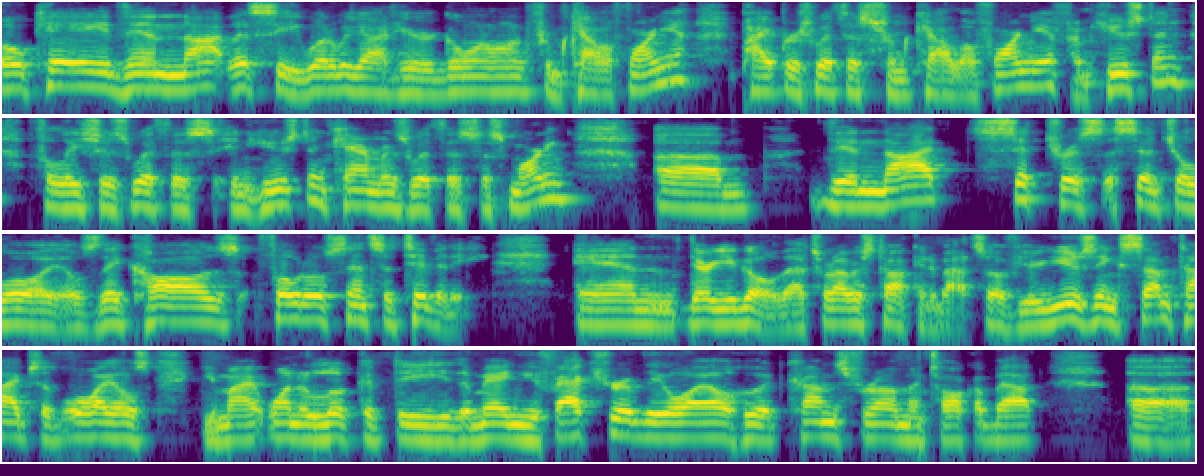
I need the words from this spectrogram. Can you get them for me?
okay, then not. Let's see, what do we got here going on from California? Piper's with us from California, from Houston. Felicia's with us in Houston. Cameron's with us this morning. Um, then not citrus essential oils. They cause photosensitivity. And there you go. That's what I was talking about. So if you're using some types of oils, you might want to look at the, the manufacturer of the oil, who it comes from, and talk about uh,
